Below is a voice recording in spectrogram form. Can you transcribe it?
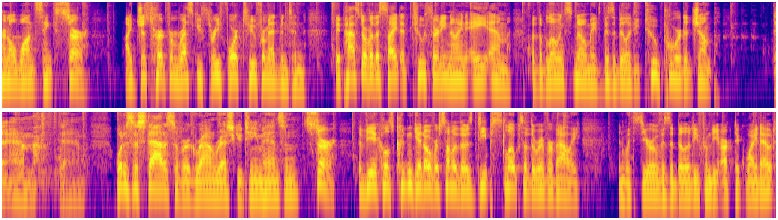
Colonel Wansink, sir. I just heard from Rescue 342 from Edmonton. They passed over the site at 2:39 a.m., but the blowing snow made visibility too poor to jump. Damn, damn. What is the status of our ground rescue team, Hanson? Sir, the vehicles couldn't get over some of those deep slopes of the river valley, and with zero visibility from the Arctic whiteout,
